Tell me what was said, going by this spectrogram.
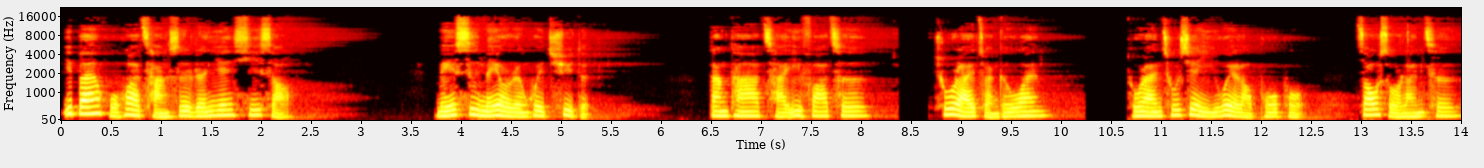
一般火化场是人烟稀少，没事没有人会去的。当他才一发车出来转个弯，突然出现一位老婆婆，招手拦车。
